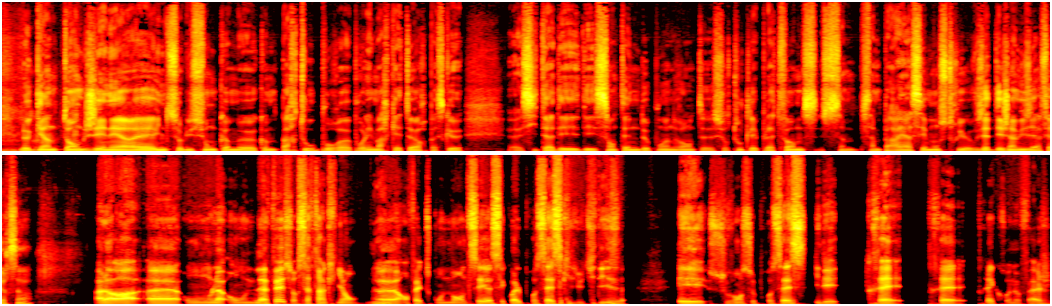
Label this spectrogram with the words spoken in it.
le gain de temps que générait une solution comme, euh, comme partout pour, euh, pour les marketeurs? Parce que si tu as des, des, centaines de points de vente sur toutes les plateformes, ça, ça me paraît assez monstrueux. Vous êtes déjà amusé à faire ça? Alors, on l'a fait sur certains clients. en fait, ce qu'on demande, c'est quoi le process qu'ils utilisent? Et souvent, ce process, il est très, très, très chronophage.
